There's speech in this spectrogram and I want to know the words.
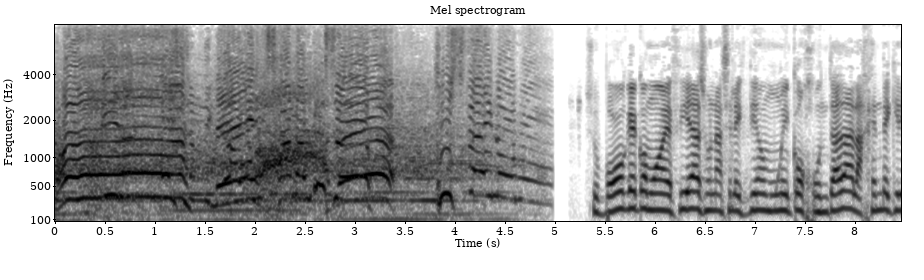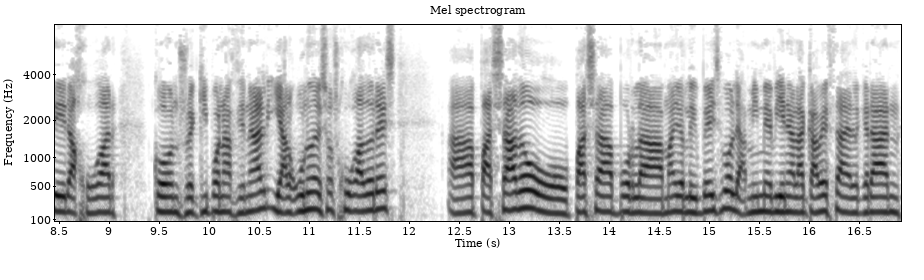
아, 네, 참안 됐어요. Supongo que, como decía, es una selección muy conjuntada. La gente quiere ir a jugar con su equipo nacional y alguno de esos jugadores ha pasado o pasa por la Major League Baseball. A mí me viene a la cabeza el gran,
